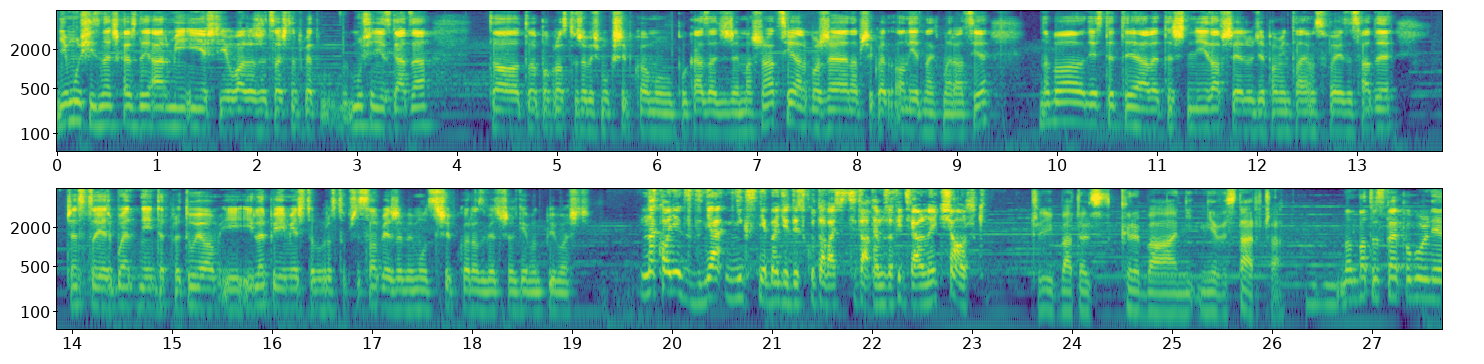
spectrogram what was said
nie musi znać każdej armii i jeśli uważa, że coś na przykład mu się nie zgadza, to, to po prostu, żebyś mógł szybko mu pokazać, że masz rację, albo że na przykład on jednak ma rację. No bo niestety, ale też nie zawsze ludzie pamiętają swoje zasady. Często je błędnie interpretują i, i lepiej mieć to po prostu przy sobie, żeby móc szybko rozwiać wszelkie wątpliwości. Na koniec dnia nikt nie będzie dyskutować z cytatem z oficjalnej książki. czyli Battlescriba ni- nie wystarcza? No Battlescribe ogólnie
